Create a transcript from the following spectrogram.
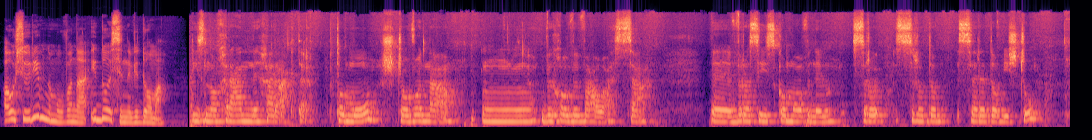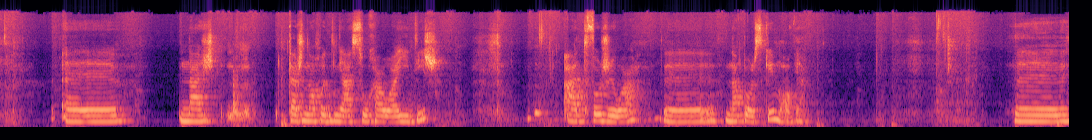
А ось у Рівному вона і досі невідома. різногранний характер, тому що вона виховувалася е, в російськомовним середовищу. Е, Наш, każdego dnia słuchała jidysz, a tworzyła y, na polskiej mowie. Y,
